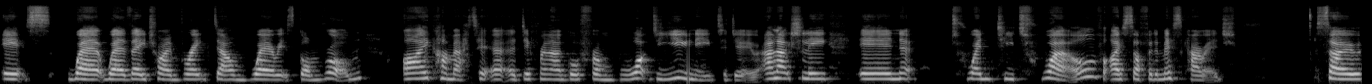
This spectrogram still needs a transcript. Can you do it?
it's where where they try and break down where it's gone wrong. I come at it at a different angle from what do you need to do? And actually in 2012, I suffered a miscarriage. So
